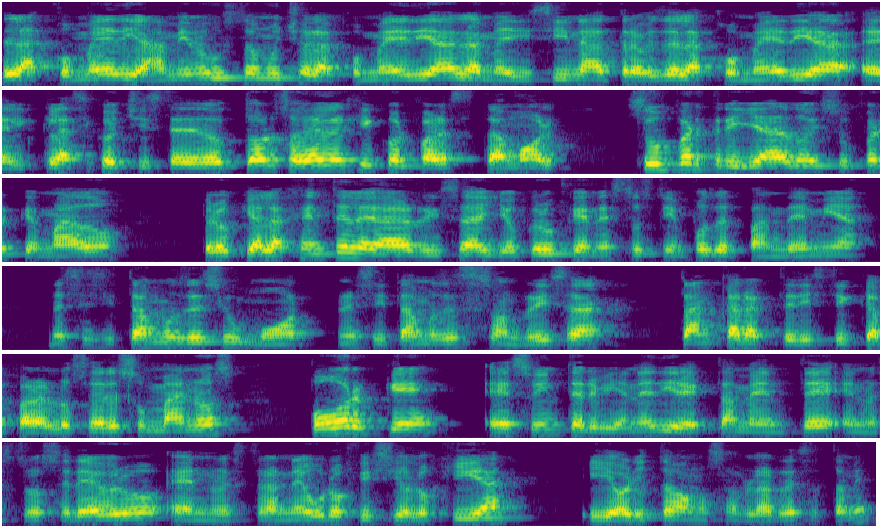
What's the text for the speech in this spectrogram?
la comedia, a mí me gusta mucho la comedia, la medicina a través de la comedia, el clásico chiste de doctor, soy alérgico al paracetamol, súper trillado y súper quemado, pero que a la gente le da risa. Yo creo que en estos tiempos de pandemia necesitamos de ese humor, necesitamos de esa sonrisa tan característica para los seres humanos, porque eso interviene directamente en nuestro cerebro, en nuestra neurofisiología y ahorita vamos a hablar de eso también.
